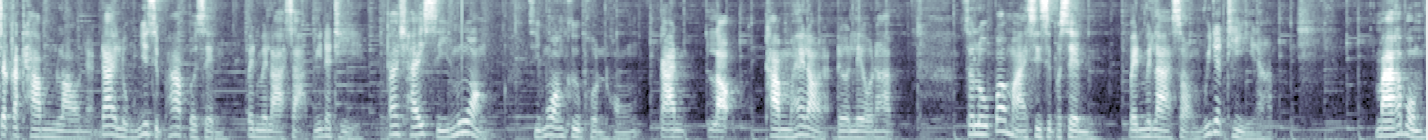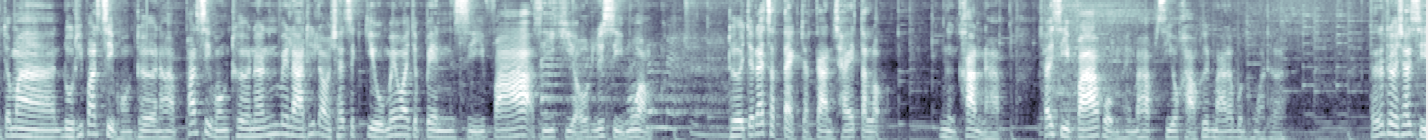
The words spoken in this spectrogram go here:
จะกระทำเราเนี่ยได้ลง 25%เป็นเวลา 3 วินาที ถ้าใช้สีม่วง สีม่วงคือผลของการเราทำให้เราเนี่ยเดินเร็วนะครับสโลเป้าหมาย 40%เป็นเวลา 2 วินาทีนะครับ มาครับผมจะมาดูที่พัสซีฟของเธอนะครับพัสซีฟของเธอนั้นเวลาที่เราใช้สกิลไม่ว่าจะเป็นสีฟ้า สีเขียวหรือสีม่วง เธอจะได้สแต็กจากการใช้ตลอดหนึ่งขั้นนะครับ ใช้สีฟ้าผมเห็นไหมครับสีขาวขึ้นมาแล้วบนหัวเธอ แต่ถ้าเธอใช้สี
